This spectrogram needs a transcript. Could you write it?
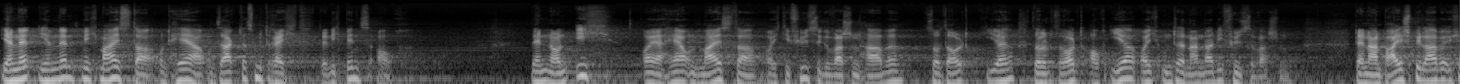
Ihr nennt, ihr nennt mich Meister und Herr und sagt es mit Recht, denn ich bin's auch. Wenn nun ich, euer Herr und Meister, euch die Füße gewaschen habe, so sollt, ihr, so sollt auch ihr euch untereinander die Füße waschen. Denn ein Beispiel habe ich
